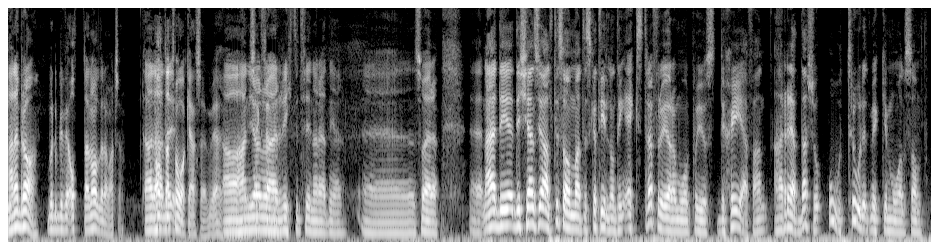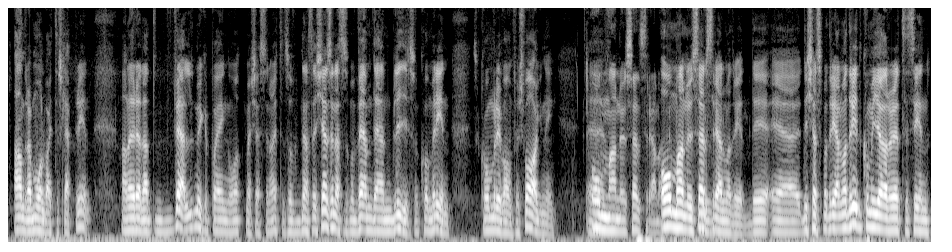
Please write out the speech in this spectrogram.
Han är bra. Borde blivit 8-0 den här matchen. Ja, det hade- 8-2 kanske. Ja han gör några riktigt fina räddningar. Eh, så är det. Eh, nej det, det känns ju alltid som att det ska till någonting extra för att göra mål på just de Gea. För han, han räddar så otroligt mycket mål som andra målvakter släpper in. Han har ju räddat väldigt mycket poäng åt Manchester United. Så nästan, det känns ju nästan som att vem det än blir som kommer in så kommer det vara en försvagning. Eh, Om han nu säljs Real Madrid. om han nu säljs till Real Madrid. Det, är, det känns som att Real Madrid kommer göra det till sin,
